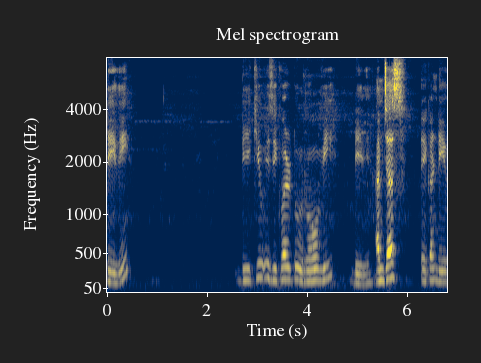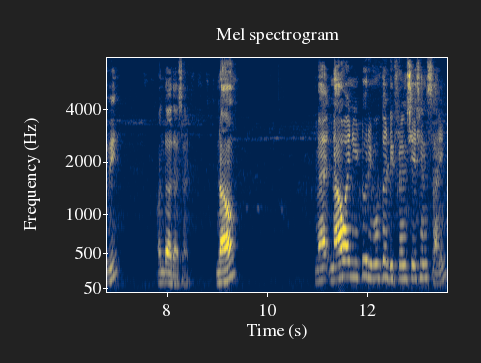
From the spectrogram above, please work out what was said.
dv dq is equal to rho v dv. I'm just taken dv on the other side. Now now I need to remove the differentiation sign.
